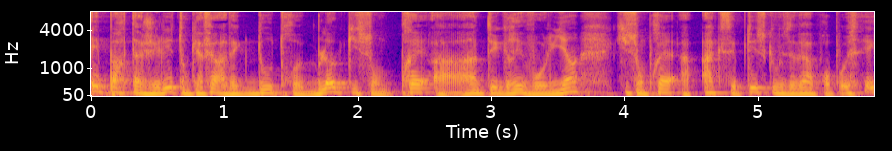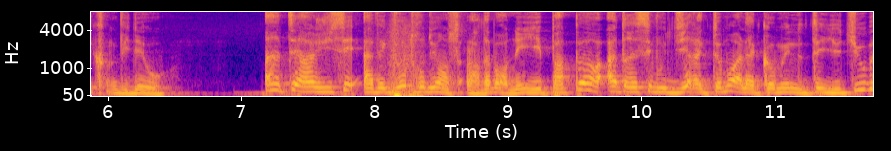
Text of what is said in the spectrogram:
Et partagez-les tant qu'à faire avec d'autres blogs qui sont prêts à intégrer vos liens, qui sont prêts à accepter ce que vous avez à proposer comme vidéo. Interagissez avec votre audience. Alors d'abord, n'ayez pas peur, adressez-vous directement à la communauté YouTube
